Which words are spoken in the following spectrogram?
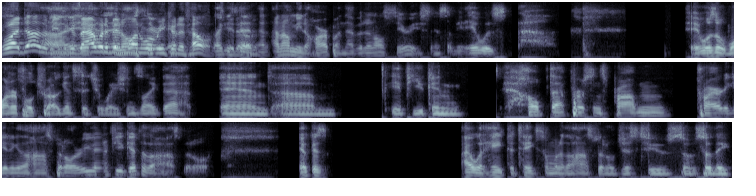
well, it does. I mean, because uh, that would have been one where we could have helped. Like I said, I don't mean to harp on that, but in all seriousness, I mean, it was it was a wonderful drug in situations like that. And um, if you can help that person's problem prior to getting to the hospital, or even if you get to the hospital. You because I would hate to take someone to the hospital just to so so they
